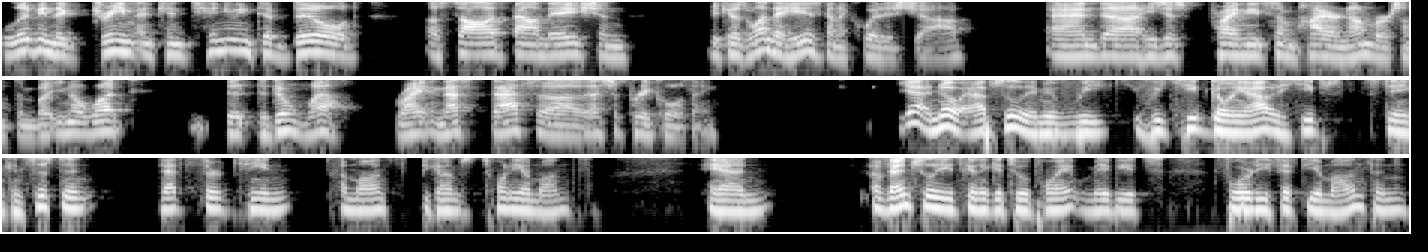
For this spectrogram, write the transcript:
living the dream and continuing to build a solid foundation because one day he is going to quit his job and uh, he just probably needs some higher number or something. But you know what? They're, they're doing well, right? And that's that's a that's a pretty cool thing. Yeah, no, absolutely. I mean, if we if we keep going out, he keeps staying consistent. That 13 a month becomes 20 a month, and eventually it's going to get to a point. Maybe it's 40, 50 a month, and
